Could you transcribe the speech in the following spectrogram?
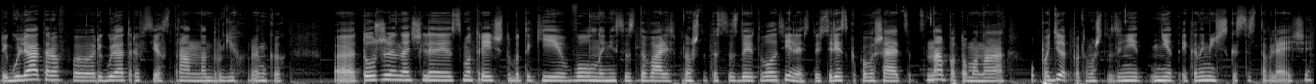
регуляторов, э, регуляторов всех стран на других рынках, э, тоже начали смотреть, чтобы такие волны не создавались, потому что это создает волатильность. То есть резко повышается цена, потом она упадет, потому что за ней нет экономической составляющей.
